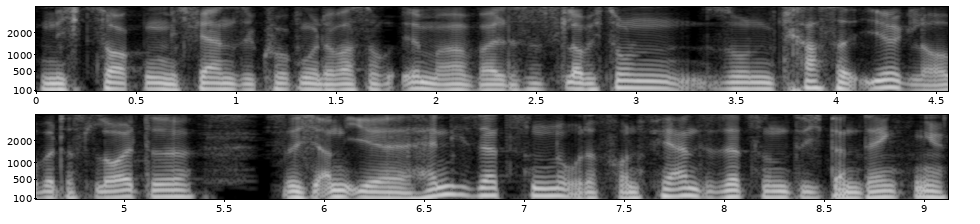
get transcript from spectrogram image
nicht zocken, nicht Fernseh gucken oder was auch immer, weil das ist, glaube ich, so ein, so ein krasser Irrglaube, dass Leute sich an ihr Handy setzen oder vor den Fernseher setzen und sich dann denken,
